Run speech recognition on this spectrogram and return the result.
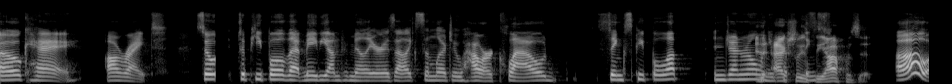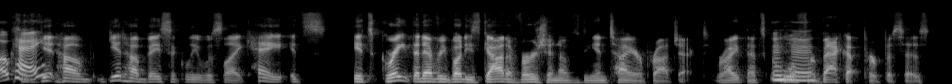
Okay. All right. So to people that may be unfamiliar, is that like similar to how our cloud syncs people up in general? when And you put actually, it's the opposite. Oh, So okay. GitHub, GitHub basically was like, hey, it's it's great that everybody's got a version of the entire project, right? That's cool Mhm. for backup purposes,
